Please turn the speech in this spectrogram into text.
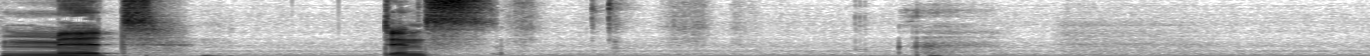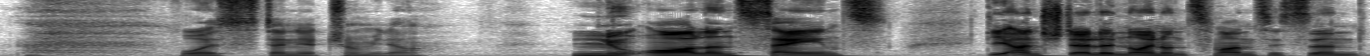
mit den Wo ist es denn jetzt schon wieder? New Orleans Saints, die an Stelle 29 sind.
